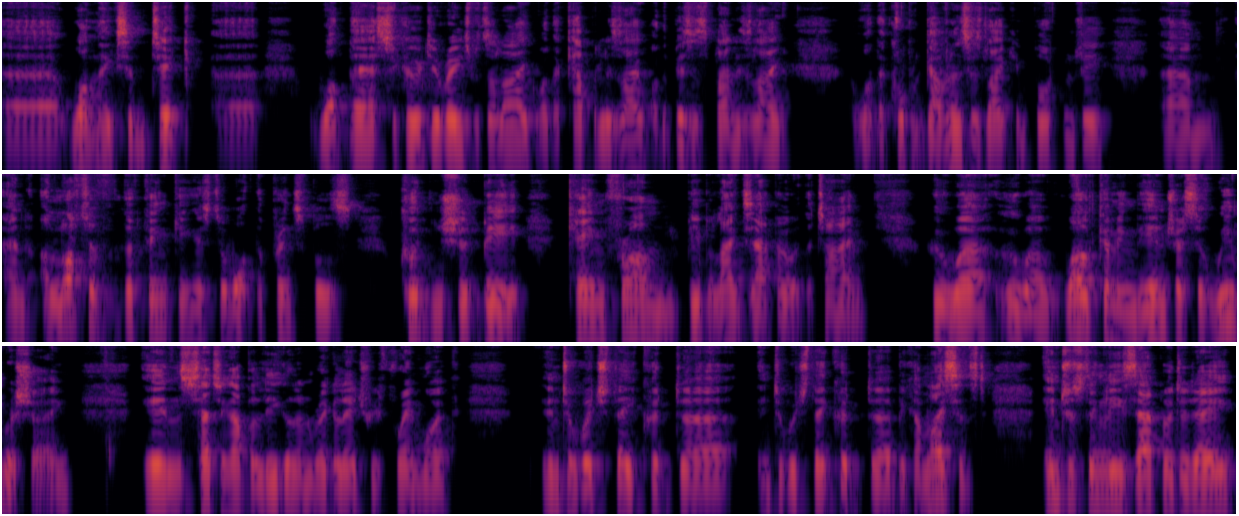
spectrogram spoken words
uh, what makes them tick, uh, what their security arrangements are like, what their capital is like, what the business plan is like, what the corporate governance is like, importantly. Um, and a lot of the thinking as to what the principles could and should be came from people like Xapo at the time, who were who were welcoming the interest that we were showing in setting up a legal and regulatory framework into which they could uh, into which they could uh, become licensed. Interestingly, Xapo today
